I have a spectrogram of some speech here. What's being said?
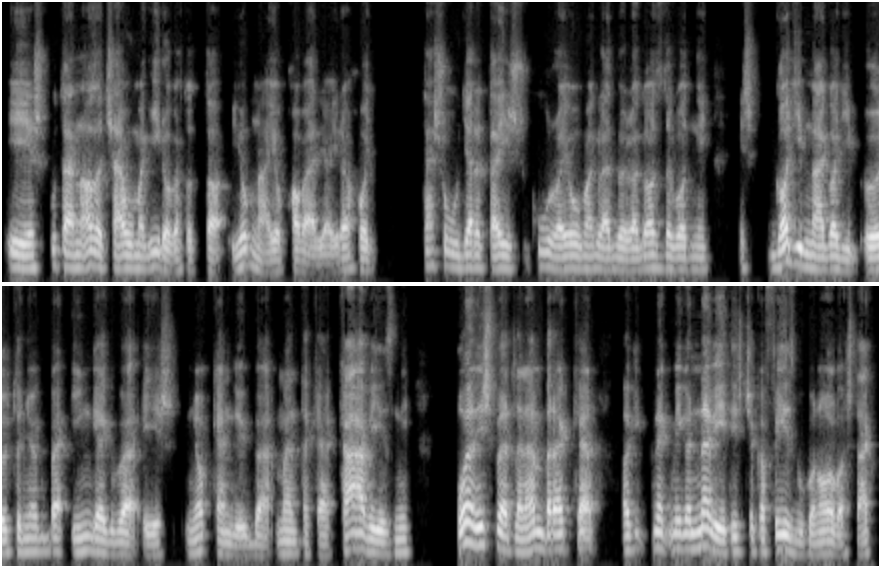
és utána az a csávó meg írogatott a jobbnál jobb haverjaira, hogy tesó, gyere te is, kurva jó, meg lehet belőle gazdagodni, és gagyibnál gagyibb öltönyökbe, ingekbe és nyakkendőkbe mentek el kávézni, olyan ismeretlen emberekkel, akiknek még a nevét is csak a Facebookon olvasták.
